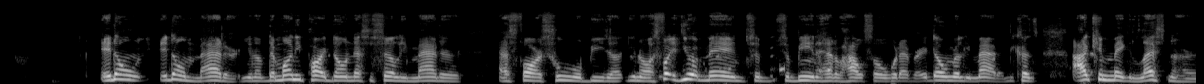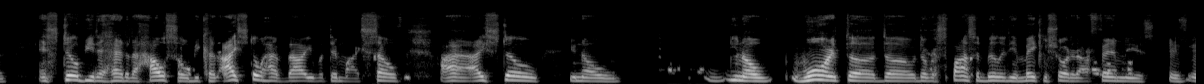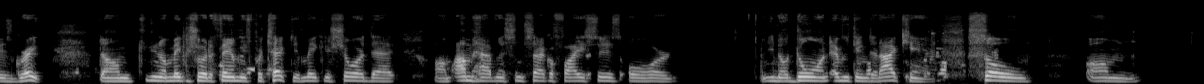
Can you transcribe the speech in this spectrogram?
it don't it don't matter. You know, the money part don't necessarily matter as far as who will be the you know, far if you're a man to to being the head of household, whatever, it don't really matter because I can make less than her and still be the head of the household because I still have value within myself. I, I still, you know, you know, warrant the the the responsibility of making sure that our family is is, is great. Um, you know, making sure the family is protected, making sure that um, I'm having some sacrifices or you know doing everything that I can. So, um,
